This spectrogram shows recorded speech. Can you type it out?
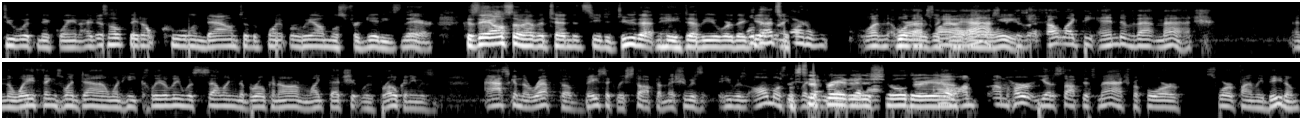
do with Nick Wayne. I just hope they don't cool him down to the point where we almost forget he's there, because they also have a tendency to do that in AEW, where they Well, get that's like, part of Well, well Where I that's like, why I asked because I felt like the end of that match and the way things went down when he clearly was selling the broken arm like that shit was broken. He was asking the ref to basically stop the match. He was he was almost like was like, separated his shoulder, yeah. No, I'm I'm hurt. You got to stop this match before Swerve finally beat him.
